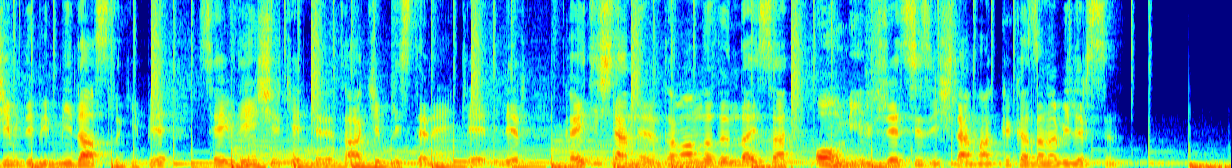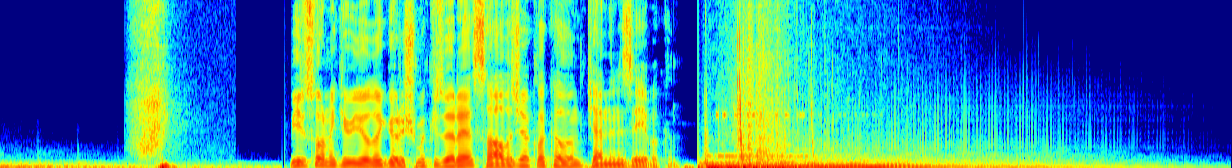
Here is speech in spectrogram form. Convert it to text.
Şimdi bir Midaslı gibi sevdiğin şirketleri takip listene ekleyebilir, kayıt işlemlerini tamamladığında ise 10 ücretsiz işlem hakkı kazanabilirsin. Bir sonraki videoda görüşmek üzere. Sağlıcakla kalın. Kendinize iyi bakın.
